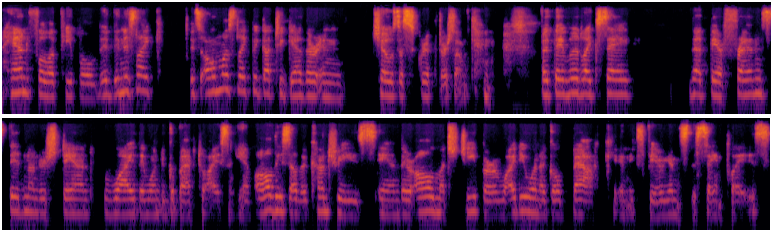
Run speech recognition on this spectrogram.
handful of people and it's like it's almost like we got together and chose a script or something. But they would like say that their friends didn't understand why they wanted to go back to Iceland. You have all these other countries and they're all much cheaper. Why do you want to go back and experience the same place?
